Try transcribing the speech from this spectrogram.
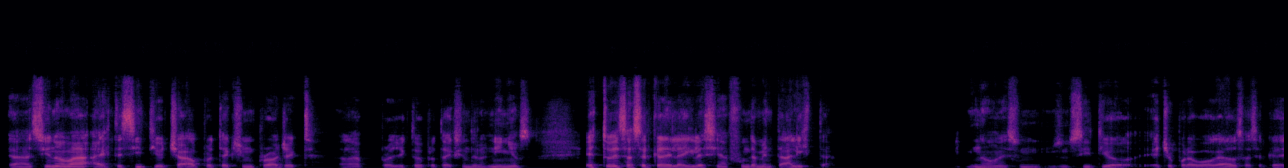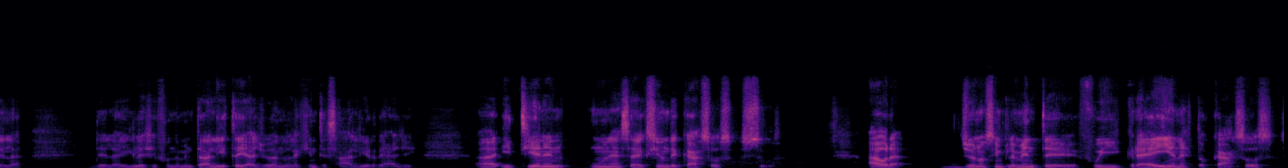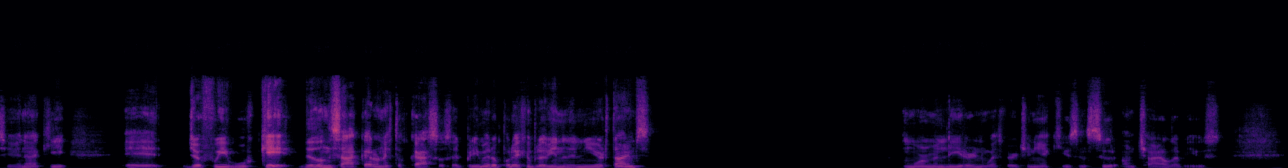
Ah, si uno va a este sitio, Child Protection Project, uh, Proyecto de Protección de los Niños, esto es acerca de la iglesia fundamentalista. No, es un, sitio hecho por abogados acerca de la, de la iglesia fundamentalista y ayudan a la gente a salir de allí. Ah, y tienen una sección de casos sud. Ahora, yo no simplemente fui, creí en estos casos, si ven aquí, eh, yo fui, busqué de dónde sacaron estos casos. El primero, por ejemplo, viene del New York Times. Mormon leader in West Virginia accused in suit on child abuse.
